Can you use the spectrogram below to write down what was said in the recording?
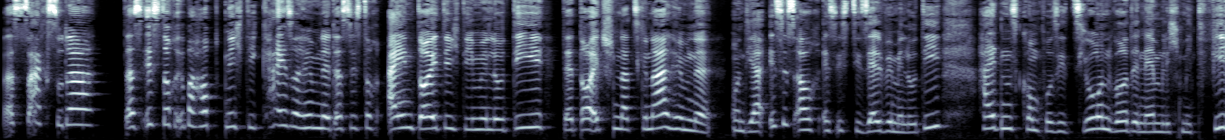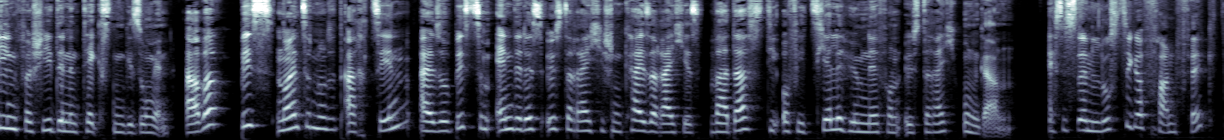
Was sagst du da? Das ist doch überhaupt nicht die Kaiserhymne, das ist doch eindeutig die Melodie der deutschen Nationalhymne. Und ja, ist es auch, es ist dieselbe Melodie. Haydns Komposition wurde nämlich mit vielen verschiedenen Texten gesungen. Aber bis 1918, also bis zum Ende des österreichischen Kaiserreiches, war das die offizielle Hymne von Österreich-Ungarn. Es ist ein lustiger Fun fact,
